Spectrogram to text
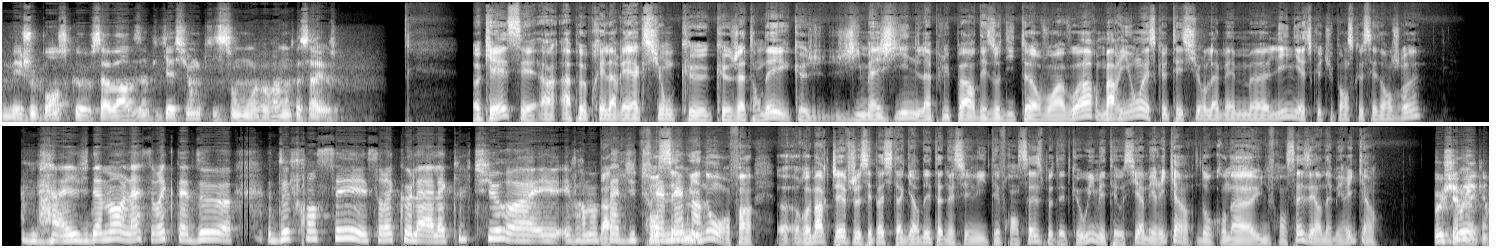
mais je pense que ça va avoir des implications qui sont vraiment très sérieuses. Ok, c'est à, peu près la réaction que, que j'attendais et que j'imagine la plupart des auditeurs vont avoir. Marion, est-ce que tu es sur la même euh, ligne? Est-ce que tu penses que c'est dangereux? Bah, évidemment, là, c'est vrai que tu as deux, euh, deux Français et c'est vrai que la, la culture euh, est, vraiment bah, pas du tout la même. Oui, non. Enfin, remarque, Jeff, je sais pas si tu as gardé ta nationalité française, peut-être que oui, mais tu es aussi américain. Donc, on a une Française et un américain. Oui, je suis américain.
